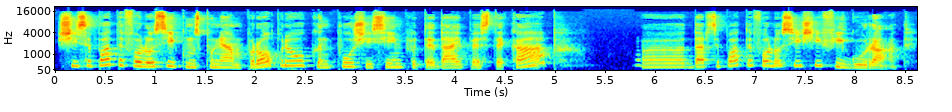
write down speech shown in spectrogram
Și se poate folosi, cum spuneam, propriu, când pur și simplu te dai peste cap, uh, dar se poate folosi și figurat.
